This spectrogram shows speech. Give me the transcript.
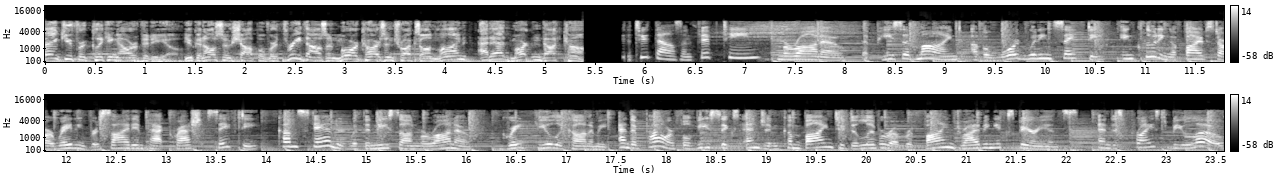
Thank you for clicking our video. You can also shop over 3,000 more cars and trucks online at edmartin.com. The 2015 Murano. The peace of mind of award-winning safety, including a five-star rating for side impact crash safety, comes standard with the Nissan Murano. Great fuel economy and a powerful V6 engine combine to deliver a refined driving experience and is priced below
